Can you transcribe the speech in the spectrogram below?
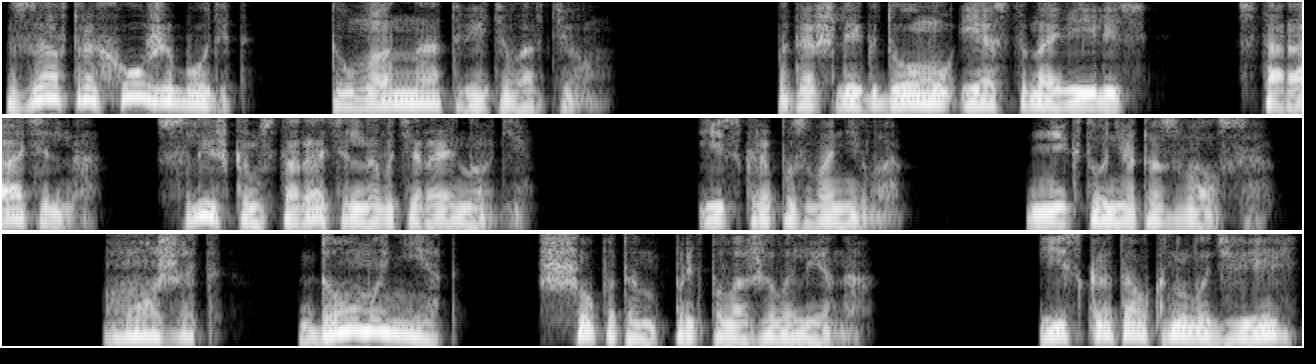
«Завтра хуже будет», — туманно ответил Артем. Подошли к дому и остановились, старательно, слишком старательно вытирая ноги. Искра позвонила. Никто не отозвался. «Может, дома нет?» — шепотом предположила Лена. Искра толкнула дверь.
